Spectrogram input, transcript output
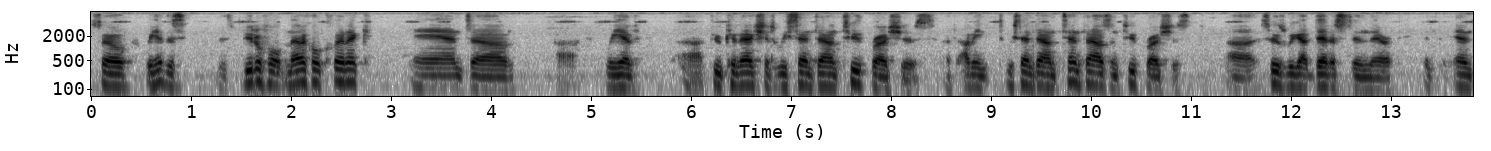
so we have this this beautiful medical clinic, and uh, uh we have uh, through connections we sent down toothbrushes. I mean, we sent down ten thousand toothbrushes uh, as soon as we got dentists in there, and, and,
